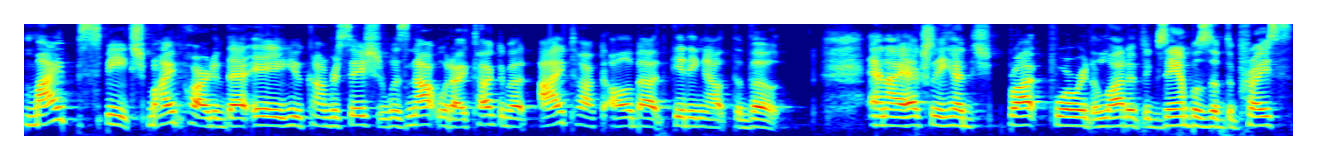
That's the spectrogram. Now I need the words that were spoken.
My speech, my part of that AAU conversation was not what I talked about. I talked all about getting out the vote. And I actually had brought forward a lot of examples of the Price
